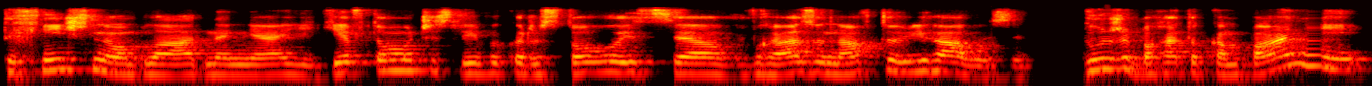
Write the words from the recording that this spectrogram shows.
Технічне обладнання, яке в тому числі використовується в газонафтовій галузі, Дуже багато компаній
